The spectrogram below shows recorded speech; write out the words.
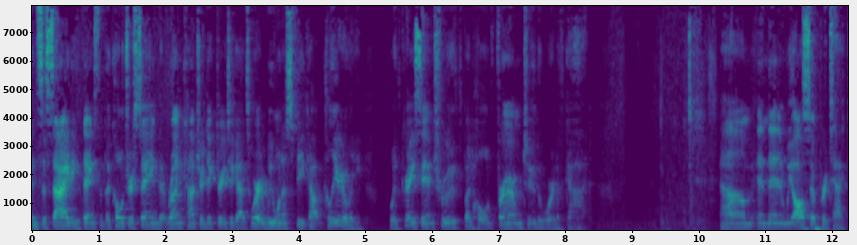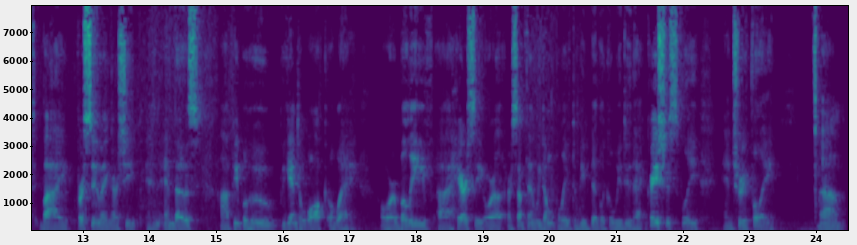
in society things that the culture is saying that run contradictory to God's word, we want to speak out clearly with grace and truth, but hold firm to the word of God. Um, and then we also protect by pursuing our sheep and, and those uh, people who begin to walk away or believe uh, heresy or, or something we don't believe to be biblical. We do that graciously and truthfully. Um,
